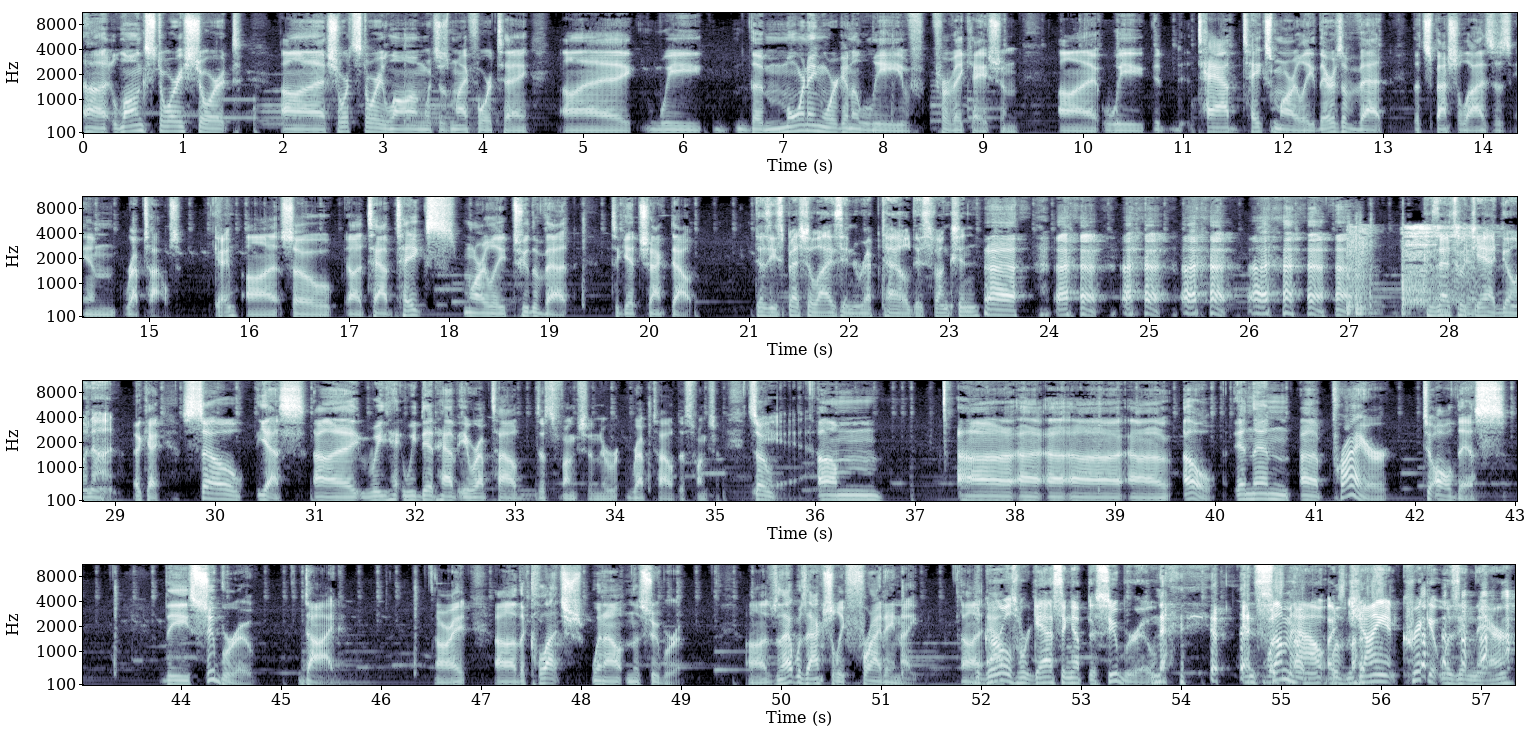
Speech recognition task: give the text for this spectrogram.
uh, long story short, uh, short story long, which is my forte. Uh, we the morning we're gonna leave for vacation. Uh, we Tab takes Marley. There's a vet that specializes in reptiles. Okay. Uh, so uh, Tab takes Marley to the vet to get checked out. Does he specialize in reptile dysfunction? Because that's what you had going on. Okay, so yes, uh, we we did have erectile dysfunction or reptile dysfunction. So, um, uh, uh, uh, uh, uh, oh, and then uh, prior to all this, the Subaru died. All right, uh, the clutch went out in the Subaru. Uh, so that was actually Friday night. Uh, the girls were gassing up the Subaru, and somehow not- a not- giant cricket was in there,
